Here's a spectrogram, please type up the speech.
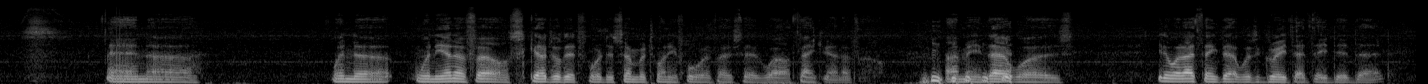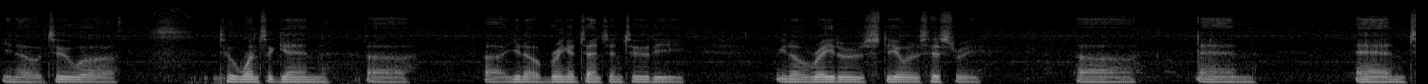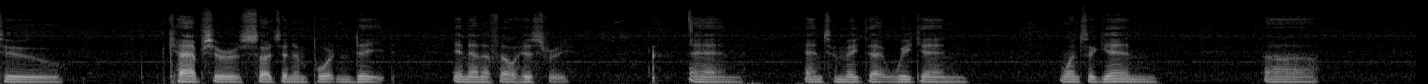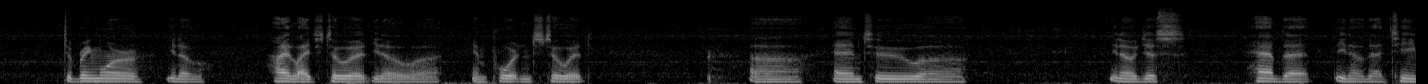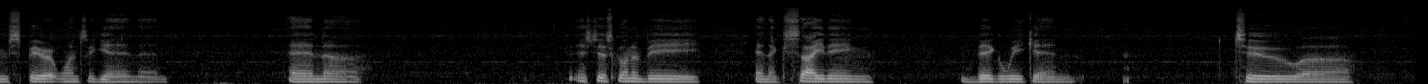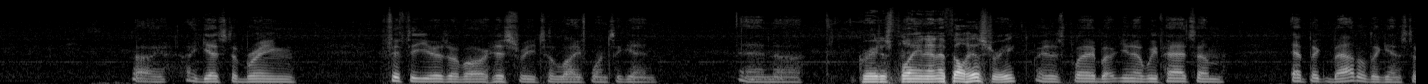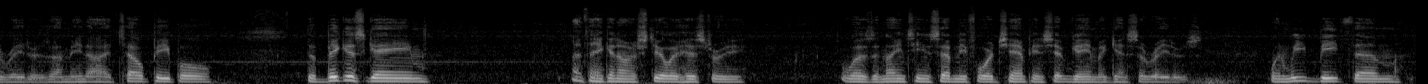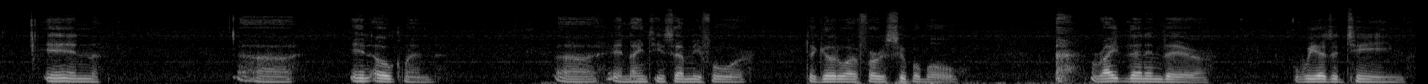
and uh, when the when the NFL scheduled it for December 24th, I said, "Well, thank you, NFL." I mean, that was, you know what? I think that was great that they did that. You know, to uh, to once again uh, uh, you know, bring attention to the, you know, Raiders, Steelers history, uh, and and to capture such an important date in NFL history, and and to make that weekend once again uh, to bring more, you know, highlights to it, you know, uh, importance to it, uh, and to, uh, you know, just have that, you know, that team spirit once again, and and uh, it's just going to be an exciting, big weekend to, uh, I, I guess, to bring 50 years of our history to life once again. And uh, Greatest play in NFL history. greatest play, but you know we've had some epic battles against the Raiders. I mean, I tell people the biggest game I think in our Steeler history was the 1974 championship game against the Raiders when we beat them in uh, in Oakland uh, in 1974 to go to our first Super Bowl, right then and there, we as a team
